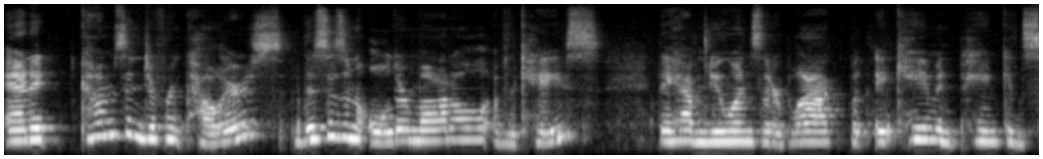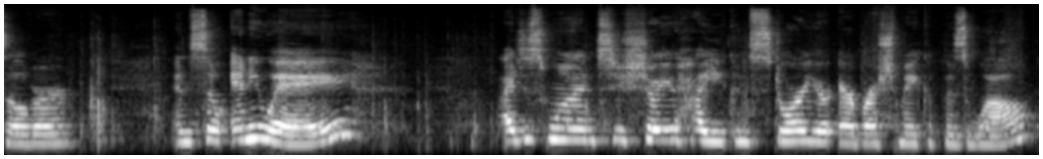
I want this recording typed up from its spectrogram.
And it comes in different colors. This is an older model of the case. They have new ones that are black, but it came in pink and silver. And so anyway, I just wanted to show you how you can store your airbrush makeup as well.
